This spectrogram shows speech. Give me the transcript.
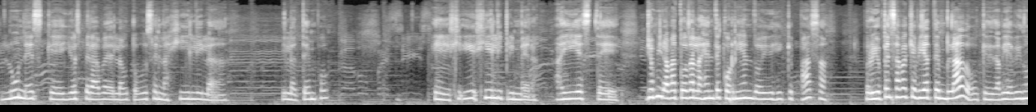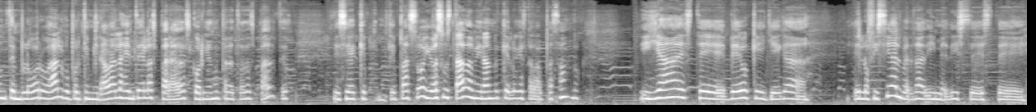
lunes que yo esperaba el autobús en la Gil y la, y la Tempo, eh, Gil y Primera, ahí este, yo miraba a toda la gente corriendo y dije, ¿qué pasa? Pero yo pensaba que había temblado, que había habido un temblor o algo, porque miraba a la gente de las paradas corriendo para todas partes. Decía, ¿qué, qué pasó? Yo asustada mirando qué es lo que estaba pasando. Y ya este, veo que llega el oficial, ¿verdad? Y me dice, este,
